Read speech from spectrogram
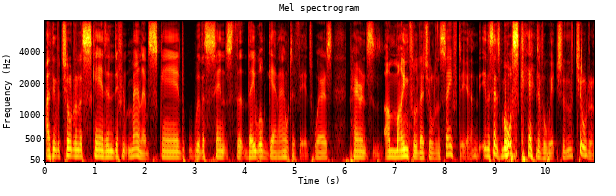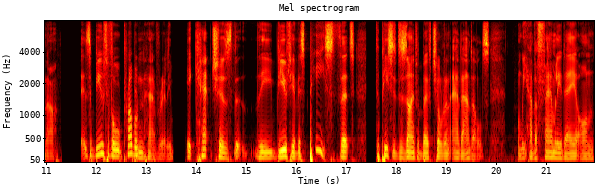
I think the children are scared in a different manner, scared with a sense that they will get out of it, whereas parents are mindful of their children's safety and, in a sense, more scared of a witch than the children are. It's a beautiful problem to have, really. It captures the, the beauty of this piece that the piece is designed for both children and adults. We have a family day on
